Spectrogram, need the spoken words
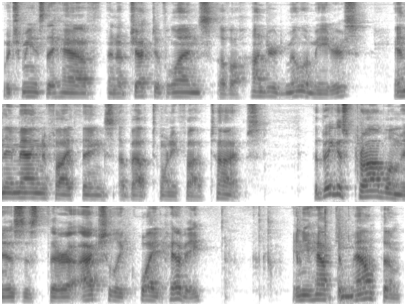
which means they have an objective lens of 100 millimeters, and they magnify things about 25 times. The biggest problem is, is they're actually quite heavy and you have to mount them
